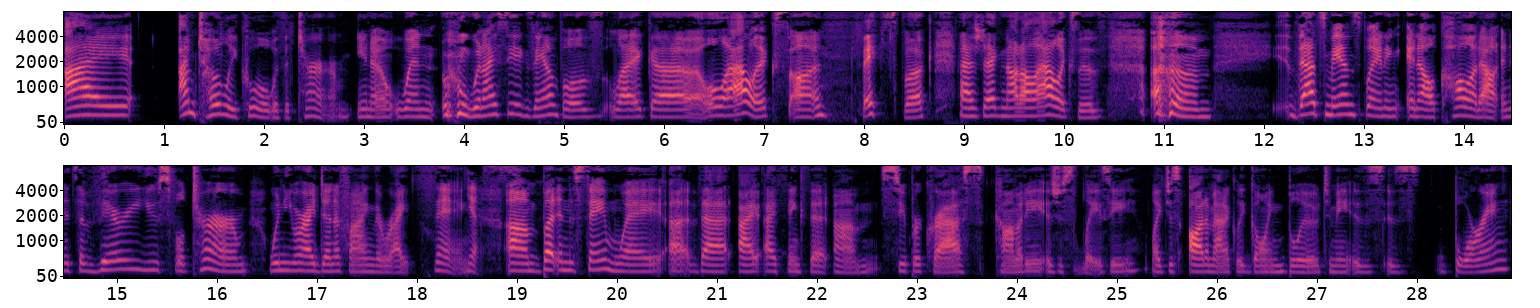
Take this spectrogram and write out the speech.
I I'm totally cool with the term. You know, when when I see examples like uh old Alex on Facebook, hashtag not all Alexes, um, that's mansplaining and I'll call it out. And it's a very useful term when you are identifying the right thing. Yes. Um, but in the same way uh, that I, I think that um, super crass comedy is just lazy, like just automatically going blue to me is is boring.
